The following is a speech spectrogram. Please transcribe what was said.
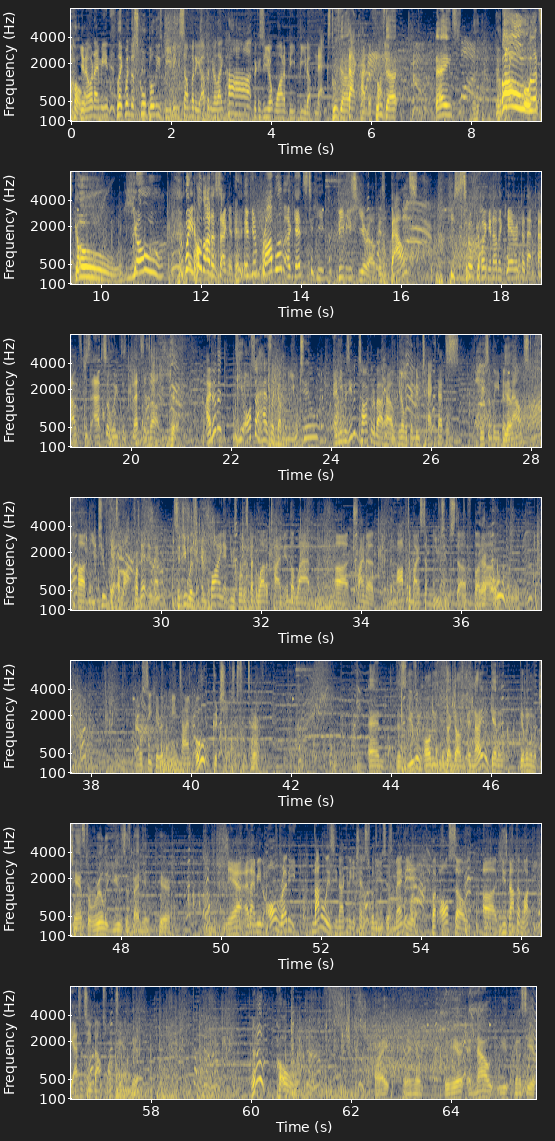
Oh. You know what I mean? Like when the school bully's beating somebody up and you're like, ha ha, ha," because you don't want to be beat up next. Who's that? That kind of thing? Who's funny. that? Thanks. Oh, let's go. Yo! Wait, hold on a second. If your problem against he- Vivi's hero is bounce, he's still going another character that bounce just absolutely just messes up. Yeah. I know that he also has like a Mewtwo, and he was even talking about how, you know, with the new tech that's recently been Yeah. announced, Mewtwo gets a lot from it, and that Sinji was implying that he was going to spend a lot of time in the lab uh, trying to optimize some Mewtwo stuff. But Yeah. uh, we'll see here in the meantime. Oh, good shield just in time. And just using all these projectiles and not even getting giving him a chance to really use his menu here. Yeah, and I mean, already, not only is he not getting a chance to really use his menu, but also uh, he's not been lucky. He hasn't seen bounce once yet. Yeah. Ooh. Oh. All right, getting him through here, and now we're gonna see it.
